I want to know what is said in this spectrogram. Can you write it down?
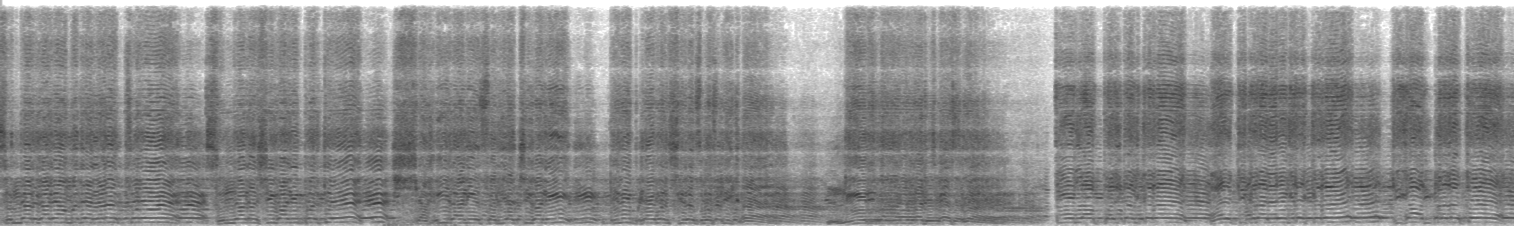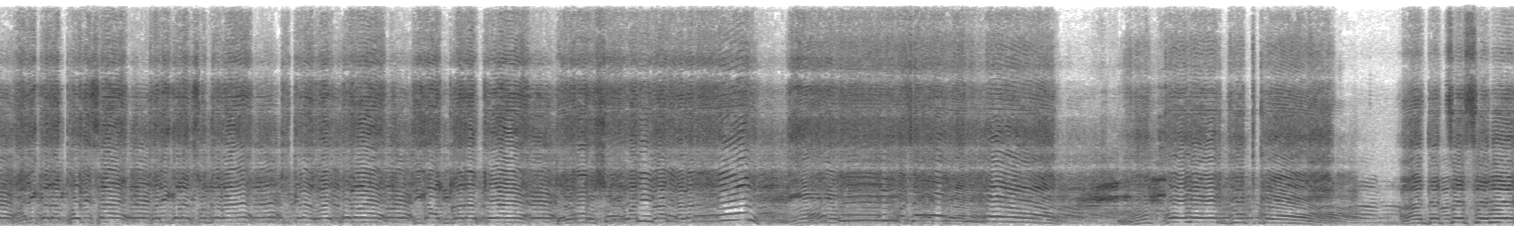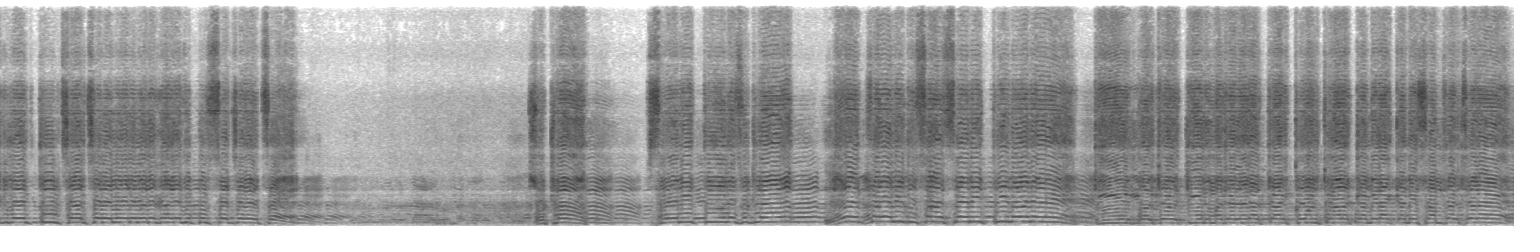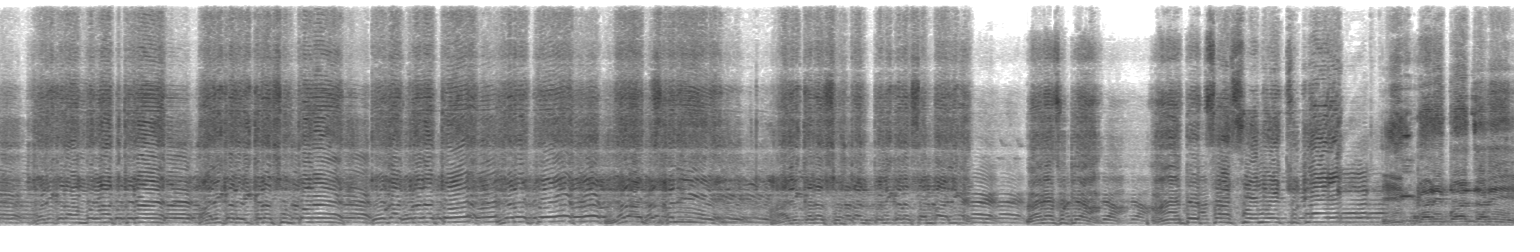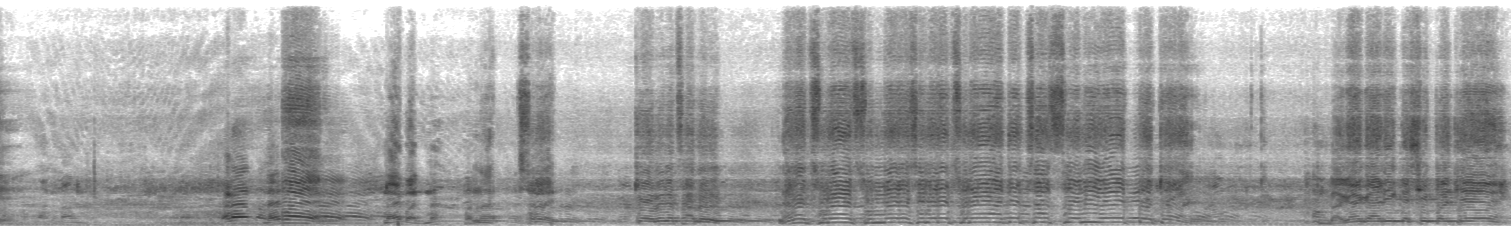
सुंदरगड आदतचे एक दोन तीन चार च्या रेल्वेमध्ये गाड्याचा पुरस्कार करायचं सुटला श्रेणी तीन सुटला. लढत चालली दुसरा श्रेणी तीन आले तीन पळतोय तीन मध्ये लढत काय? कोण कोणाला कमी नाही कमी समजायचं नाही. पलीकडे अंबरनाथ केलं अलीकडे इकडे सुलतान आहे. दोघात लढतोय लढतोय लढत झाली. अलीकडे सुलतान पलीकडे संभा अलीकडे गाड्या सुटल्या. आदतचा श्रेणी एक सुटला. एक गाडी बाद झाली. नाही बाद ना? सरळ कॅमेरा चालू लढत सुरू सुंदर अशी लढत सुरू त्याचा सोनी एक पळतोय बघा गाडी कशी पळते.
